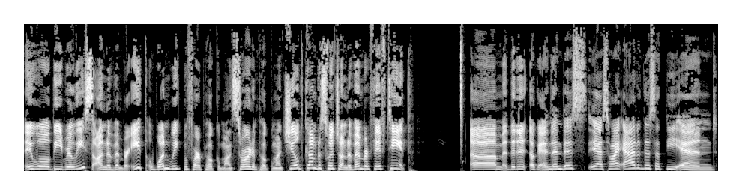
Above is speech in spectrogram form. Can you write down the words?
It will be released on November 8th, one week before Pokemon Sword and Pokemon Shield come to Switch on November 15th. Um, then it, okay. And then this, yeah, so I added this at the end,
